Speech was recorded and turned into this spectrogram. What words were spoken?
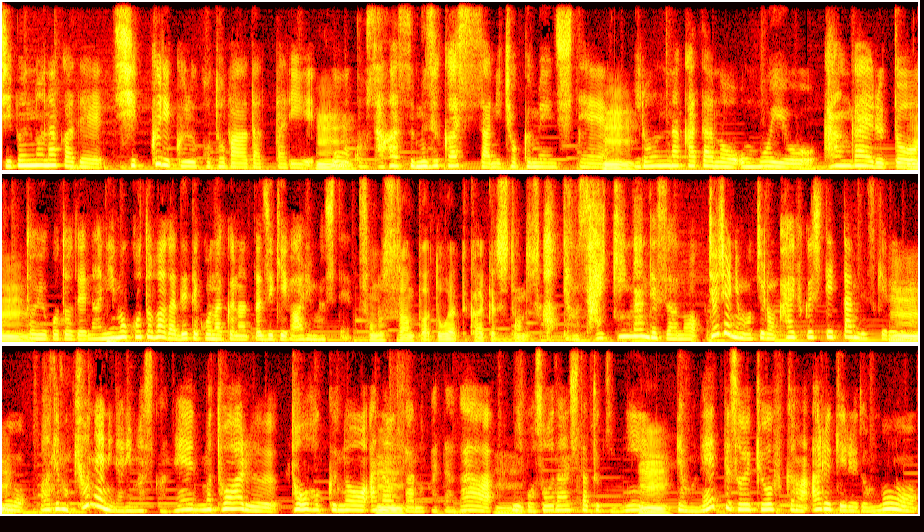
自分の中でしっくりくる言葉だったりうんをこう探す難しさに直面して、うんいろんな方の思いを考えると、うんということで何も言葉が出てこなくなった時期がありまして。そのスランプはどうやって解決したんですか？あ、でも最近なんです。あの、徐々にもちろん回復していったんですけれども、あでも去年になりますかね。まあ、とある東北のアナウンサーの方が、うんにご相談した時に、うん。でもねってそういう恐怖感あるけれども、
